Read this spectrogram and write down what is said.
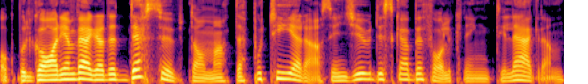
och Bulgarien vägrade dessutom att deportera sin judiska befolkning till lägren.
